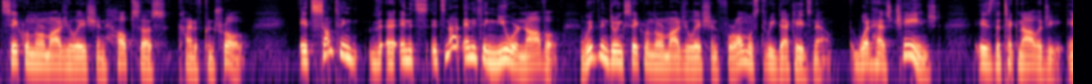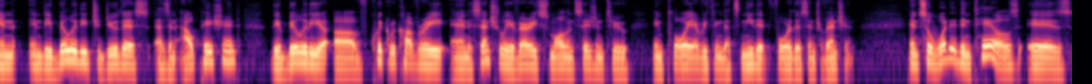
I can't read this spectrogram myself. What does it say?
sacral neuromodulation helps us kind of control it's something, th- uh, and it's it's not anything new or novel. We've been doing sacral neuromodulation for almost three decades now. What has changed is the technology in in the ability to do this as an outpatient, the ability of quick recovery, and essentially a very small incision to employ everything that's needed for this intervention. And so, what it entails is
